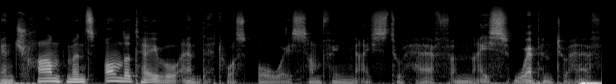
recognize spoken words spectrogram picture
enchantments on the table, and that was always something nice to have, a nice weapon to have.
